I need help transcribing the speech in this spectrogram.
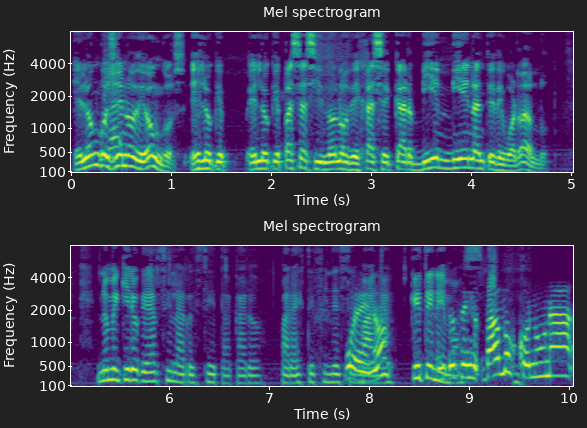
El hongo lleno de hongos, es lo que es lo que pasa si no los dejas secar bien bien antes de guardarlo. No me quiero quedar sin la receta, Caro, para este fin de semana. Bueno, ¿Qué tenemos? Entonces vamos con una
